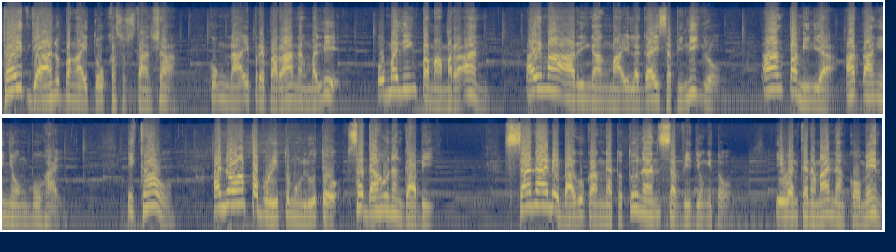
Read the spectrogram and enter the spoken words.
kahit gaano pa nga ito kasustansya, kung naiprepara ng mali o maling pamamaraan, ay maaari ngang mailagay sa peligro ang pamilya at ang inyong buhay. Ikaw, Ano ang paborito mong luto sa dahon ng gabi? Sana ay may bago kang natutunan sa videong ito. Iwan ka naman ng comment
